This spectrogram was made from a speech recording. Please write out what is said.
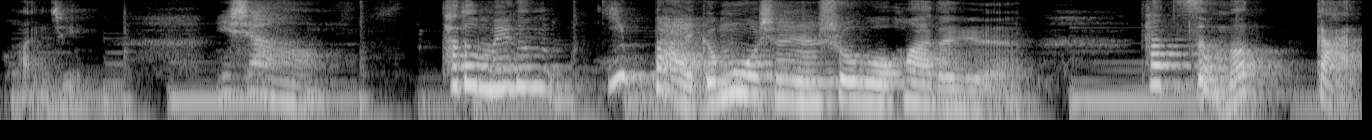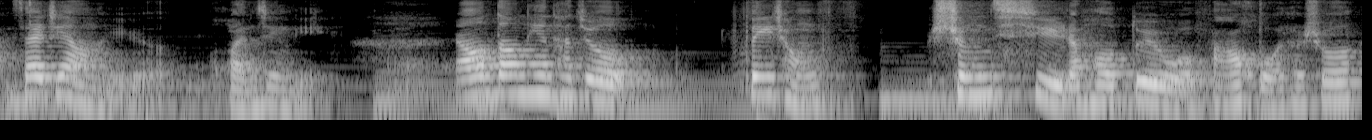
环境，你想，他都没跟一百个陌生人说过话的人，他怎么敢在这样的一个环境里？然后当天他就非常生气，然后对我发火，他说：“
